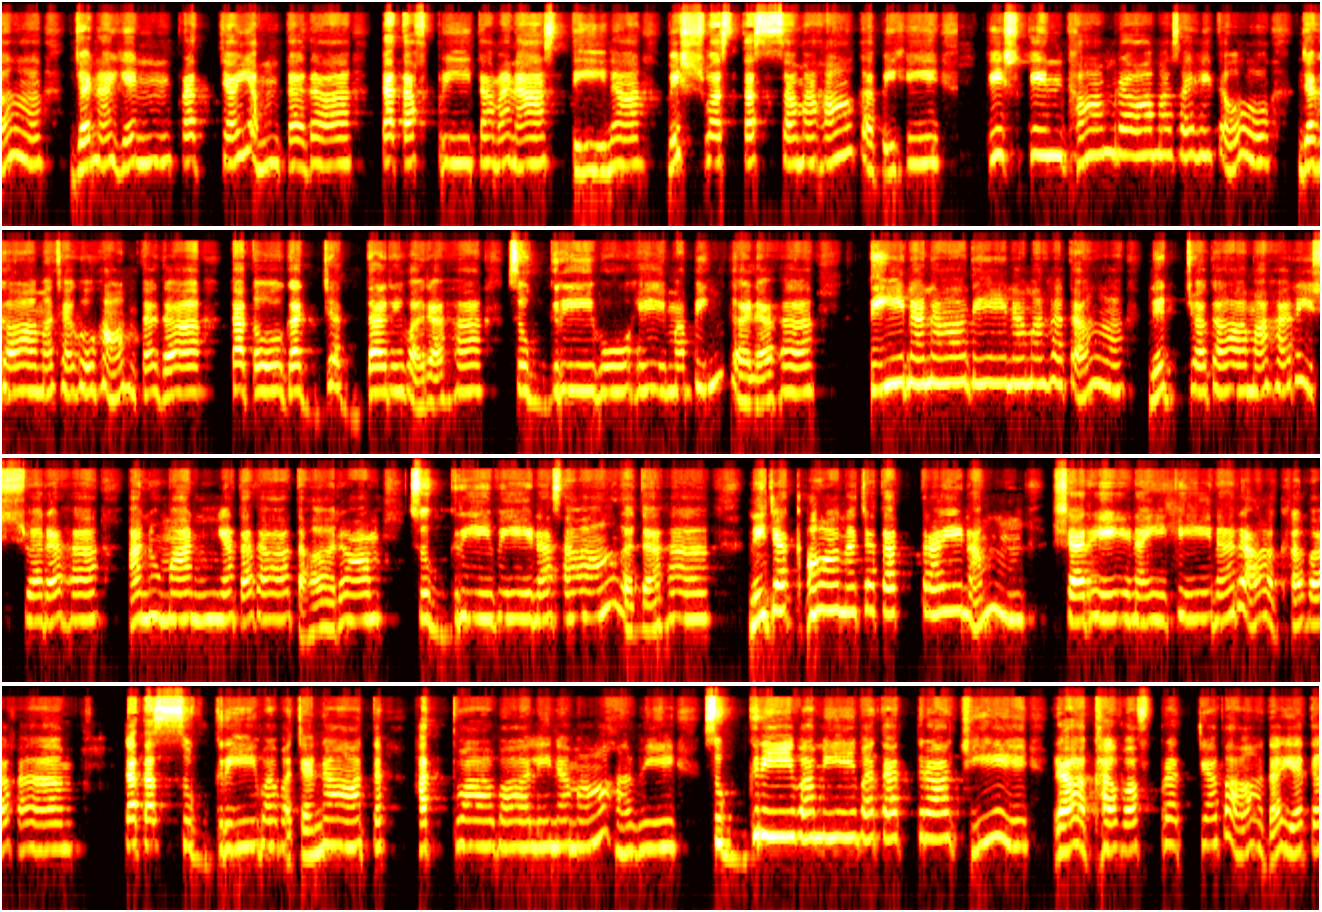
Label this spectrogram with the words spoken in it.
जनयन् प्रत्ययं तदा। ततः प्रीतमनास्तीना, विश्वस्तः स महाकपिः। किष्किन्धां रामसहितो जगाम च गुहां तदा। ततो गज्जद्धरिवरः सुग्रीवो हेमपिङ्गळः दीननादेन महता निर्जगामहरीश्वरः अनुमान्य तदा तारां सुग्रीवेण सागतः निजखान च तत्रैनम् शरेणैकेन राघवः ततः सुग्रीववचनात् हत्वा वालिनमाहवे सुग्रीवमेव तत्राज्ये राघवः प्रत्यपादयत्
